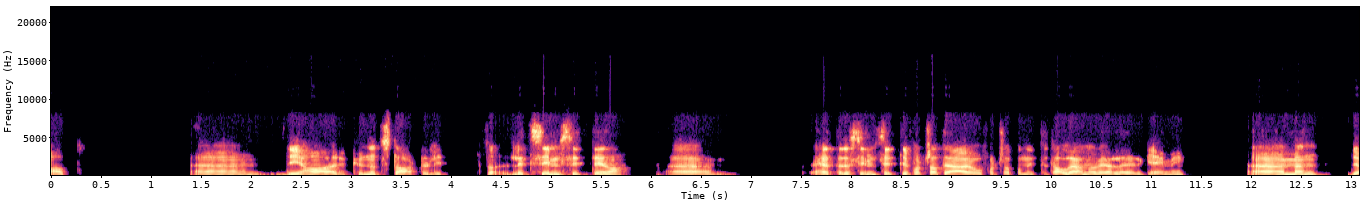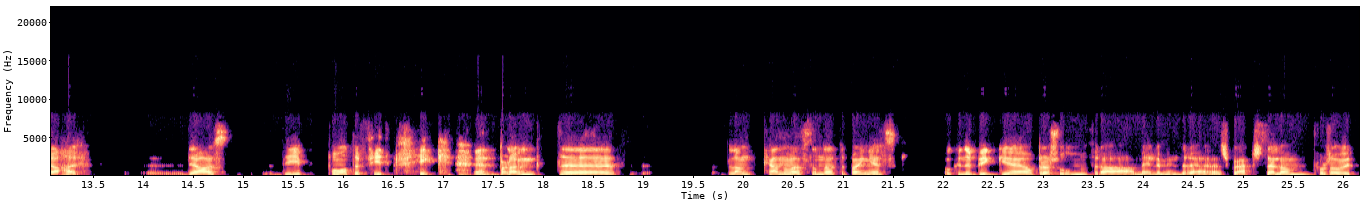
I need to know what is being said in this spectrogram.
At eh, de har kunnet starte litt, litt SimCity, da. Eh, heter det SimCity fortsatt. Jeg er jo fortsatt på 90-tallet ja, når det gjelder gaming. Uh, men de har, de har de på en måte fikk, fikk et blankt, uh, blankt canvas, som det heter på engelsk, og kunne bygge operasjonen fra mer eller mindre scratch, selv om for så vidt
